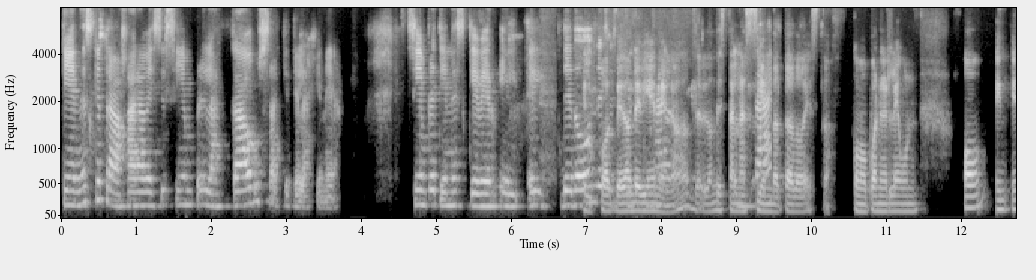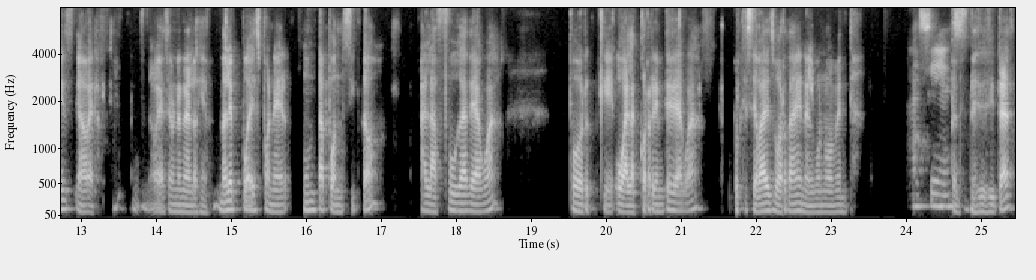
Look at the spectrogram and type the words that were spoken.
tienes que trabajar a veces siempre la causa que te la genera siempre tienes que ver el, el de dónde de dónde viene, ¿no? De dónde están haciendo todo esto. Como ponerle un o es, a ver, voy a hacer una analogía. No le puedes poner un taponcito a la fuga de agua porque o a la corriente de agua porque se va a desbordar en algún momento. Así es. Entonces necesitas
